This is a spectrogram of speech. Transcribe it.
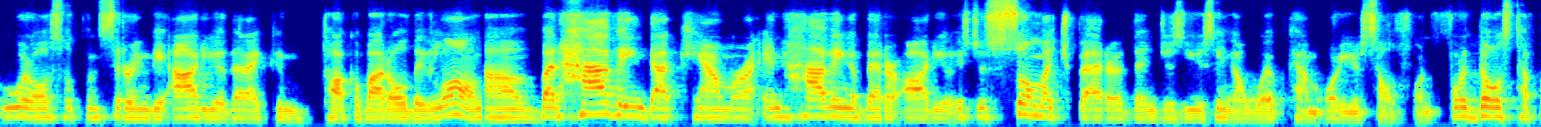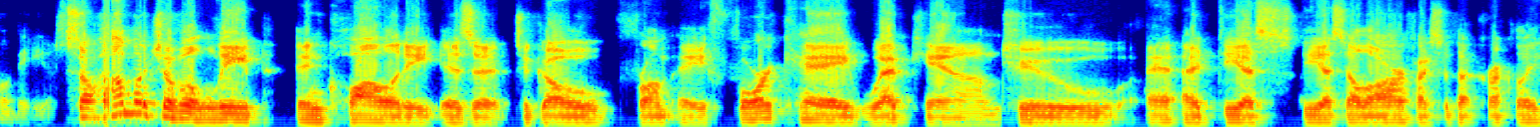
we're also considering the audio that I can talk about all day long. Um, but having that camera and having a better audio is just so much better than just using a webcam or your cell phone for those type of videos. So, how much of a leap in quality is it to go from a 4K webcam to a, a DS, DSLR, if I said that correctly,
